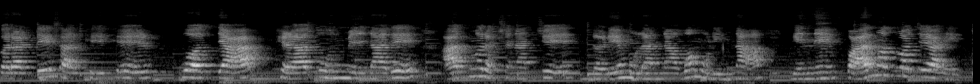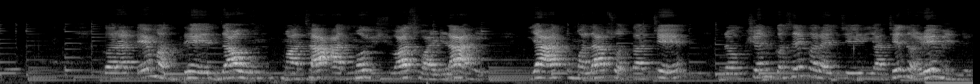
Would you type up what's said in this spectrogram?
कराटे सारखे खेळ व त्या खेळातून मिळणारे आत्मरक्षणाचे धडे मुलांना व मुलींना घेणे फार महत्त्वाचे आहे. कराटे मध्ये जाऊन माझा आत्मविश्वास वाढला आहे. यात मला स्वतःचे रक्षण कसे करायचे याचे धडे मिळले.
